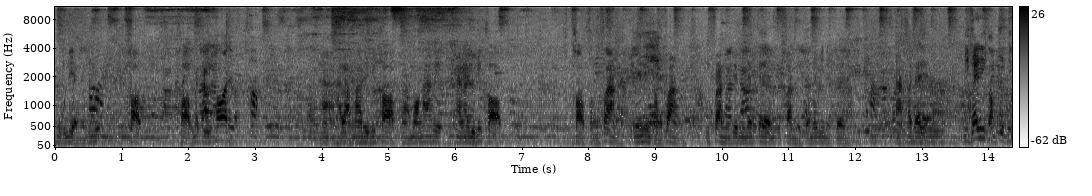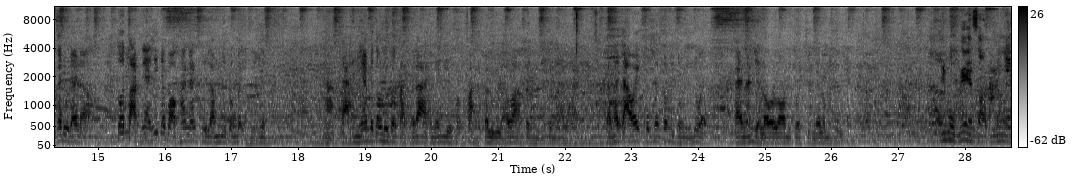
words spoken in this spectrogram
หูเหลี่ยมเนี่ยคือขอบขอบเมื่อกี้ข้อดีกว่าขอบจะอยู่าหลังมาอยู่ที่ขอบมองหน้าพี่หันมาอยู่ที่ขอบ ขอบสองฝั่งอันนี้มีสองฝั่ง อีกฝั่งหนึ่งจะมีเนื้อเกิน อีกฝั่งหนึ่งจะไม่มีเนื้อเกินอ่าเข้าใจอย่างมีแค่นี้สองจุดนี่ก็ดูได้แล้ว ตัวตัดเนี่ยที่จะบอกให้นั่นคือล้ำลึกลงไปอีกนิดนึงอ่าแต่อันนี้ไม่ต้องดูตัวตัดก็ได้ อันนี้ยยืนสองฝั่งก็รู้แล้วว่าเป็นเป็นอะไรแต่ถ้าจะเอาให้ครบมันก็มีตรงนี้ด้วยแต่นั้นเดี๋ยวเรารอมีตัวจริงแล้วเรามาดูกัน ที่ผมไม่เห็นสอบมึย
